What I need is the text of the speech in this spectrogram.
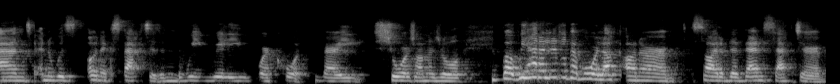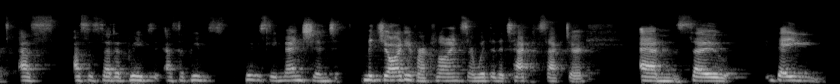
and and it was unexpected and we really were caught very short on it all. But we had a little bit more luck on our side of the event sector. As as I said as I previous, previously mentioned majority of our clients are within the tech sector. Um so they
